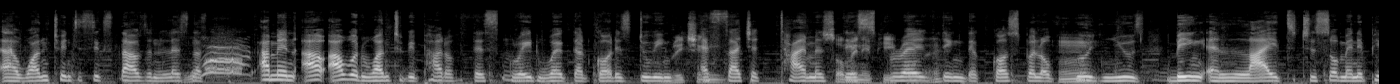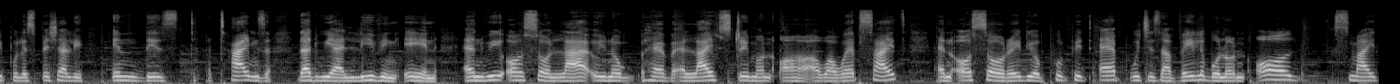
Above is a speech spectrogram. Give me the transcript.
uh, one twenty six thousand listeners. I mean, I, I would want to be part of this great work that God is doing Reaching at such a time as so this, many people, eh? spreading the gospel of good news, being a light to so many people, especially in these t- times that we are living in. And we also, li- you know, have a live stream on our, our website and also Radio Pulpit app, which is available on all smart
